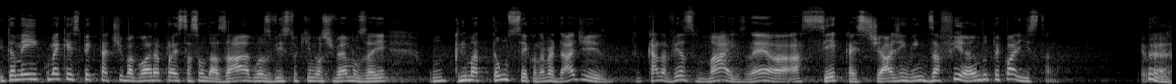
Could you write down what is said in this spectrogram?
E também como é que é a expectativa agora para a estação das águas, visto que nós tivemos aí um clima tão seco. Na verdade, cada vez mais, né? A seca, a estiagem vem desafiando o pecuarista. Né? É,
